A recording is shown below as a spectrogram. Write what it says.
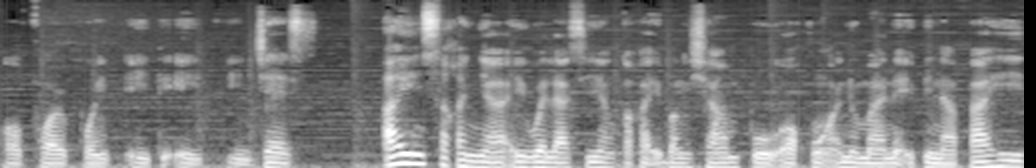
o 4.88 inches. Ayon sa kanya ay wala siyang kakaibang shampoo o kung ano man na ipinapahid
